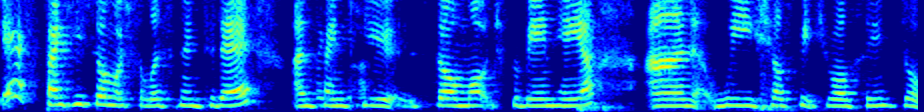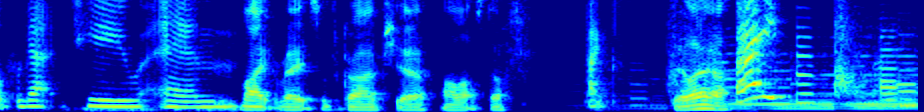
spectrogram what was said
Yes, thank you so much for listening today, and Thanks thank you so much for being here. And we shall speak to you all soon. Don't forget to um like, rate, subscribe, share, all that stuff. Thanks. See you later. Bye.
